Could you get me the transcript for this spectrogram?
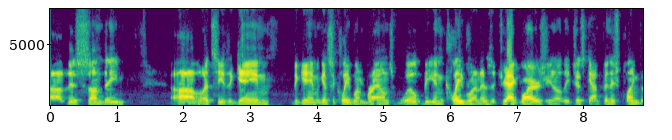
uh, this Sunday. Uh, let's see the game. the game against the Cleveland Browns will be in Cleveland as the Jaguars, you know, they just got finished playing the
